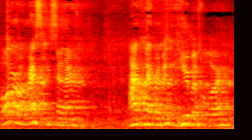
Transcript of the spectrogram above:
Coral Rescue Center. I've never been here before.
